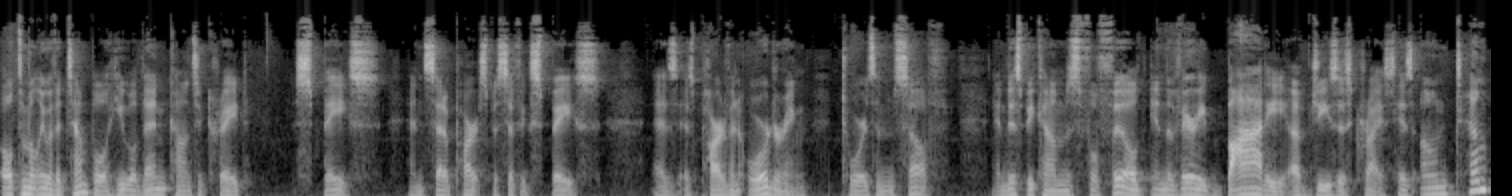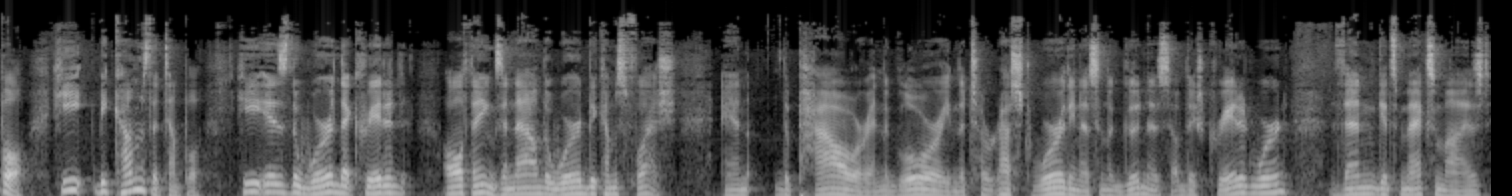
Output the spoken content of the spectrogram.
ultimately with a temple, he will then consecrate space and set apart specific space as, as part of an ordering towards himself. And this becomes fulfilled in the very body of Jesus Christ, his own temple. He becomes the temple. He is the Word that created all things, and now the Word becomes flesh. And the power and the glory and the trustworthiness and the goodness of this created Word then gets maximized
